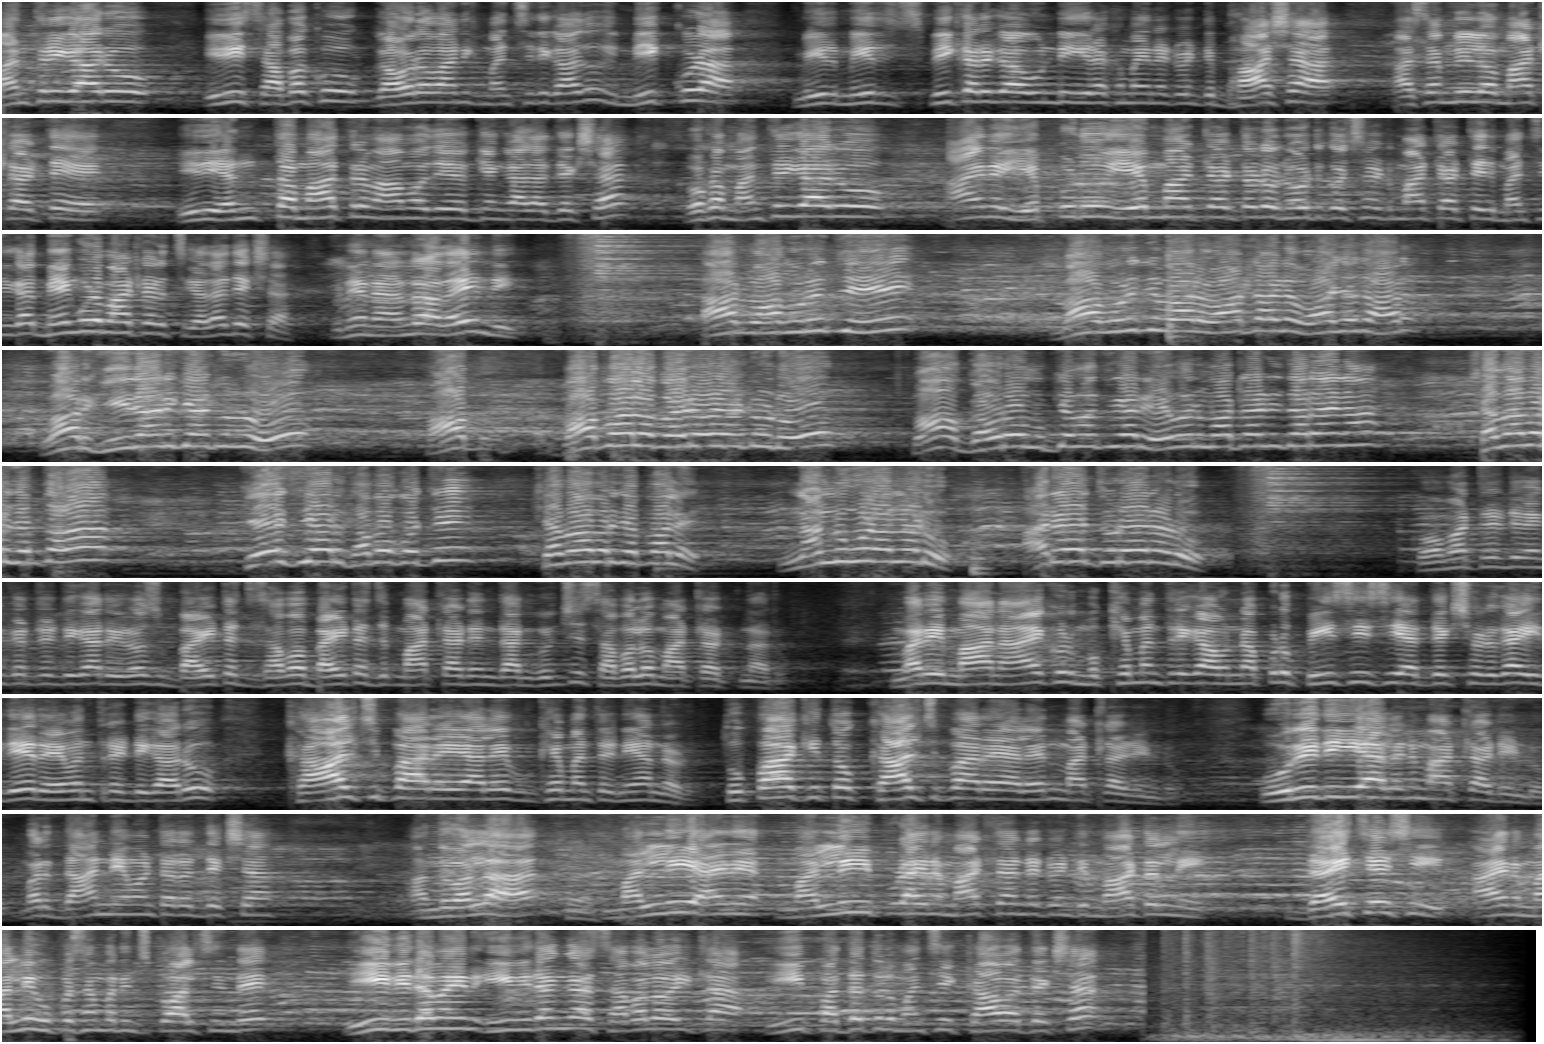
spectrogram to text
మంత్రి గారు ఇది సభకు గౌరవానికి మంచిది కాదు. మీకు కూడా మీరు మీరు స్పీకర్గా ఉండి ఈ రకమైనటువంటి భాష అసెంబ్లీలో మాట్లాడితే ఇది ఎంత మాత్రం ఆమోదయోగ్యం కాదు అధ్యక్ష. ఒక మంత్రి గారు ఆయన ఎప్పుడు ఏం మాట్లాడతాడో నోటికి వచ్చినట్టు మాట్లాడితే ఇది మంచిది కాదు. మేము కూడా మాట్లాడచ్చు కదా అధ్యక్ష. నేను అనరాదైంది సార్ మా గురించి మా గురించి వారు మాట్లాడిన వాజదార్ వారు గీదానికి అంటున్నారు. పాప పాపాల భైరవుడు అంటుడు మా గౌరవ ముఖ్యమంత్రి గారు ఏమని మాట్లాడించారు ఆయన? క్షమాపణ చెప్తారా? కేసీఆర్ సభకు వచ్చి క్షమాపణ చెప్పాలి. నన్ను కూడా అన్నాడు. అరే తురే అన్నాడు. కోమటిరెడ్డి వెంకటరెడ్డి గారు ఈరోజు బయట సభ బయట మాట్లాడిన దాని గురించి సభలో మాట్లాడుతున్నారు. మరి మా నాయకుడు ముఖ్యమంత్రిగా ఉన్నప్పుడు పిసిసి అధ్యక్షుడిగా ఇదే రేవంత్ రెడ్డి గారు కాల్చిపారేయాలి ముఖ్యమంత్రిని అన్నాడు. తుపాకీతో కాల్చిపారేయాలి అని మాట్లాడిండు. ఉరిదీయాలని మాట్లాడిండు. మరి దాన్ని ఏమంటారు అధ్యక్ష? అందువల్ల మళ్ళీ ఆయన మళ్ళీ ఇప్పుడు ఆయన మాట్లాడినటువంటి మాటల్ని దయచేసి ఆయన మళ్ళీ ఉపసంహరించుకోవాల్సిందే. ఈ విధమైన ఈ విధంగా సభలో ఇట్లా ఈ పద్ధతులు మంచి కావు అధ్యక్ష.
